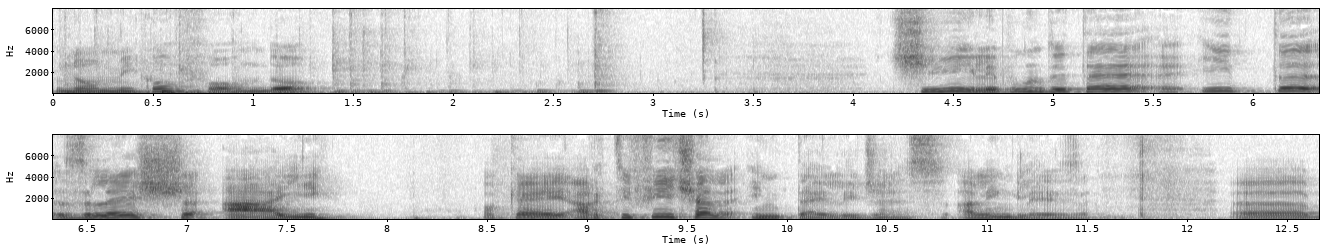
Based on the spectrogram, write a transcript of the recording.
non mi confondo, civile.it slash AI, ok? Artificial Intelligence all'inglese. Uh,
